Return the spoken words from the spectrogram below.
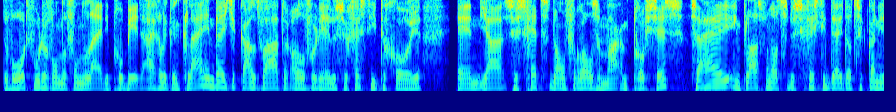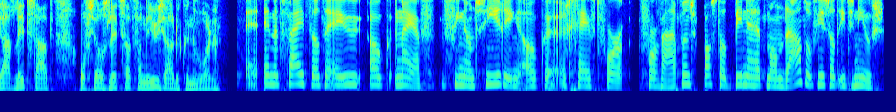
de woordvoerder van de von der Leyen die probeerde eigenlijk een klein beetje koud water over de hele suggestie te gooien. En ja, ze schetst dan vooral ze maar een proces, zei hij, in plaats van dat ze de suggestie deed dat ze kandidaat lidstaat of zelfs lidstaat van de EU zouden kunnen worden en het feit dat de EU ook nou ja, financiering ook uh, geeft voor, voor wapens, past dat binnen het mandaat of is dat iets nieuws?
